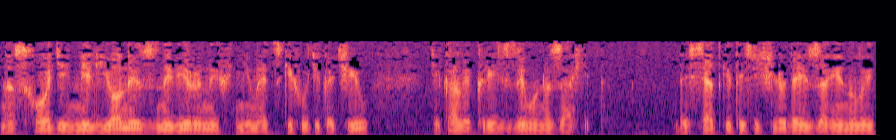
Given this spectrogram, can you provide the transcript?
На сході мільйони зневірених німецьких утікачів тікали крізь зиму на захід. Десятки тисяч людей загинули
